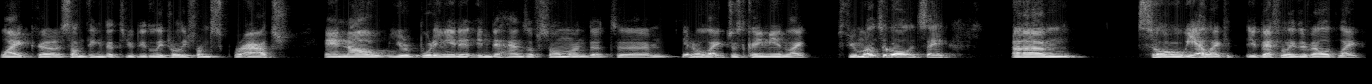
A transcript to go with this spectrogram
like uh, something that you did literally from scratch. And now you're putting it in the hands of someone that, um, you know, like just came in like a few months ago, let's say. Um, so yeah, like you definitely develop like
